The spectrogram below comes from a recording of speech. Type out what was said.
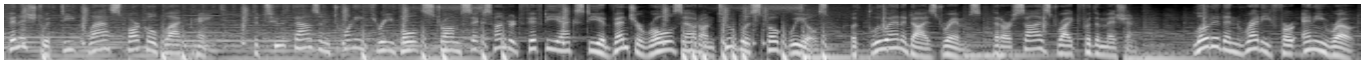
finished with deep glass sparkle black paint. The 2023 V-Strom 650 XT Adventure rolls out on tubeless spoke wheels with blue anodized rims that are sized right for the mission. Loaded and ready for any road,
